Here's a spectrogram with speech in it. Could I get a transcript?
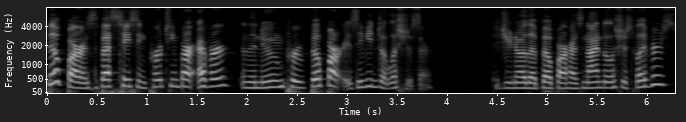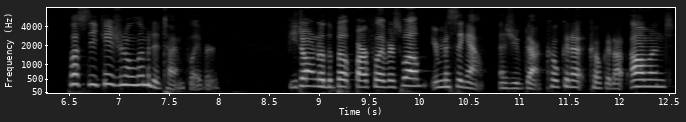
Built Bar is the best tasting protein bar ever, and the new improved Built Bar is even deliciouser. Did you know that Built Bar has nine delicious flavors, plus the occasional limited time flavor? If you don't know the Built Bar flavors well, you're missing out, as you've got coconut, coconut almond,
